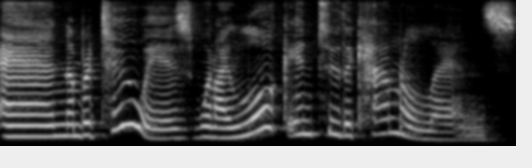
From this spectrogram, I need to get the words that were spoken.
And number two is when I look into the camera lens,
